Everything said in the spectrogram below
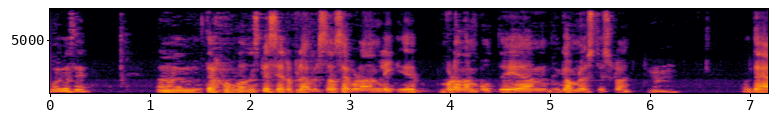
må vi si. Um, Det var en spesiell opplevelse å se hvordan de, ligger, hvordan de bodde i um, gamle Øst-Tyskland. Mm. Det,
